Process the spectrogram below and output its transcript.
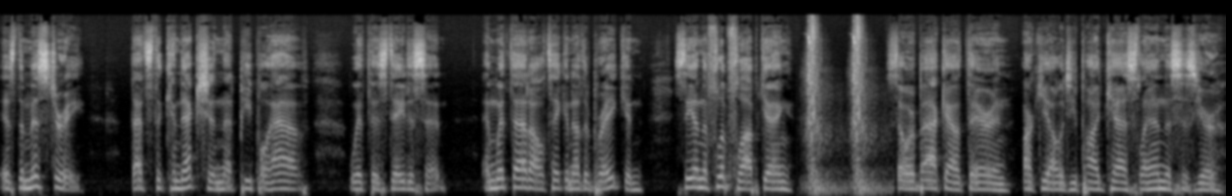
is the mystery. That's the connection that people have with this data set. And with that, I'll take another break and see you on the flip flop, gang. So we're back out there in archaeology podcast land. This is your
